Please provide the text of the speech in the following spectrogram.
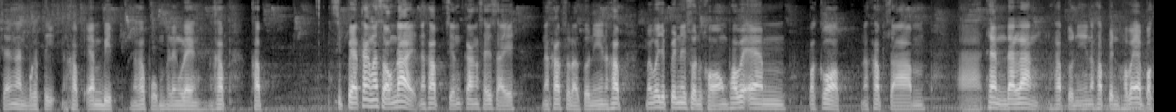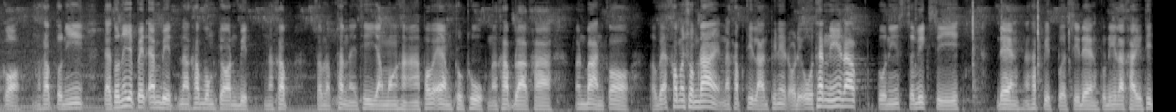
ใช้งานปกตินะครับแอมบิดนะครับผมแรงๆนะครับครับ18ข้างละ2ได้นะครับเสียงกลางใสๆนะครับสำหรับตัวนี้นะครับไม่ว่าจะเป็นในส่วนของ power amp ประกอบนะครับ3อ่า แท่นด้านล่างนะครับตัวนี้นะครับเป็น power amp ประกอบนะครับตัวนี้แต่ตัวนี้จะเป็น amp bit นะครับวงจรบิดนะครับสำหรับท่านไหนที่ยังมองหา power amp ถูกๆนะครับราคาบ้านๆก็แวะเข้ามาชมได้นะครับที่ร้านพิเนตออดิโอแท่นนี้นะครับตัวนี้สวิกสีแดงนะครับปิดเปิดสีแดงตัวนี้ราคาอยู่ที่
